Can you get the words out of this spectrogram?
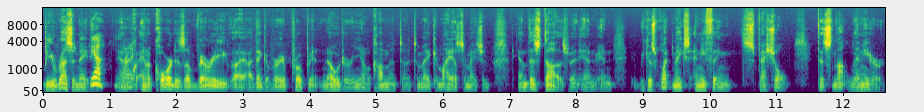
be resonating. Yeah. and, Right. and a chord is a very, I I think, a very appropriate note or you know comment to, to make in my estimation, and this does. And, and and because what makes anything special that's not linear?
